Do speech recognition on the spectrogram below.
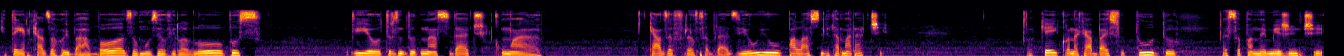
que tem a Casa Rui Barbosa, o Museu Vila Lobos e outros na cidade, como a Casa França Brasil e o Palácio de Itamaraty. Ok? Quando acabar isso tudo, essa pandemia, a gente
